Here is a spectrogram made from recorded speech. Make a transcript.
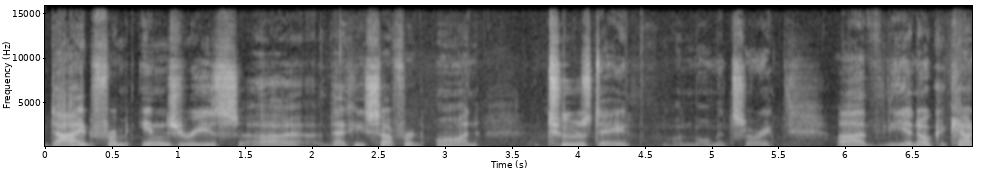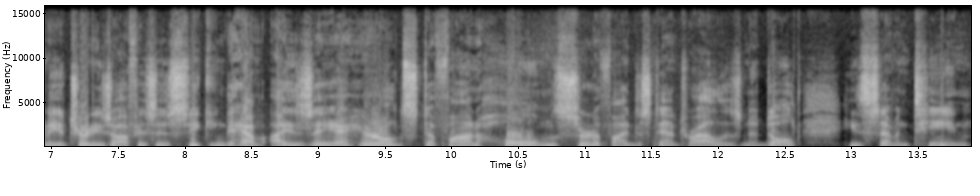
died from injuries uh, that he suffered on Tuesday. One moment, sorry. Uh, the Anoka County Attorney's Office is seeking to have Isaiah Harold Stefan Holmes certified to stand trial as an adult. He's 17.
